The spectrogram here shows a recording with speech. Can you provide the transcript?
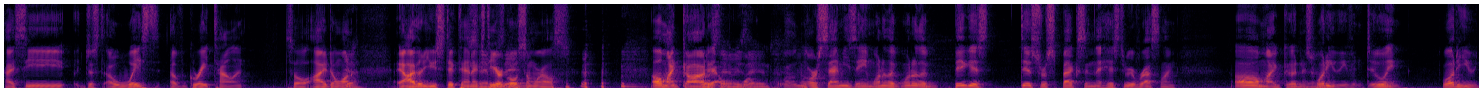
I see just a waste of great talent. So I don't want either you stick to NXT Sami or go somewhere else. oh my God! Or yeah, Sami or- Zayn. or Sami Zayn, one of the one of the biggest disrespects in the history of wrestling. Oh my goodness, what are you even doing? What are you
